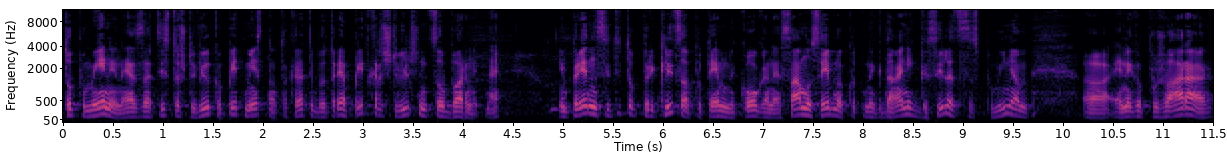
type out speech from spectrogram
to pomeni ne, za tisto številko pet mestno, takrat je bilo treba petkrat številčnico obrniti. In preden si ti to priklical potem nekoga, ne, sam osebno kot nekdanji gasilec se spominjam uh, enega požara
